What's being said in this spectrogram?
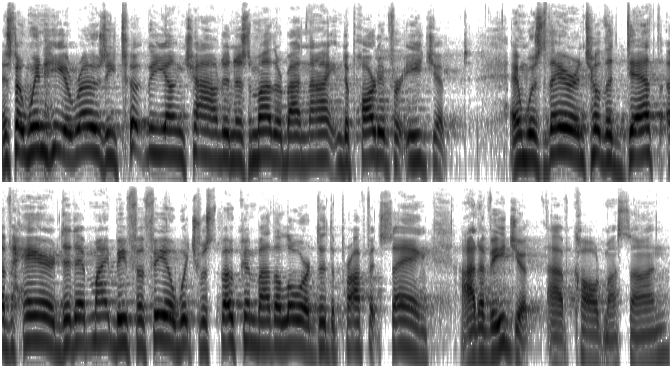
And so when he arose, he took the young child and his mother by night and departed for Egypt, and was there until the death of Herod, that it might be fulfilled, which was spoken by the Lord through the prophet, saying, Out of Egypt I've called my son.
